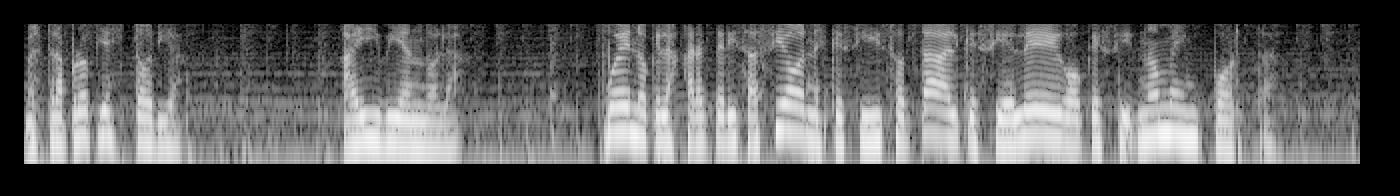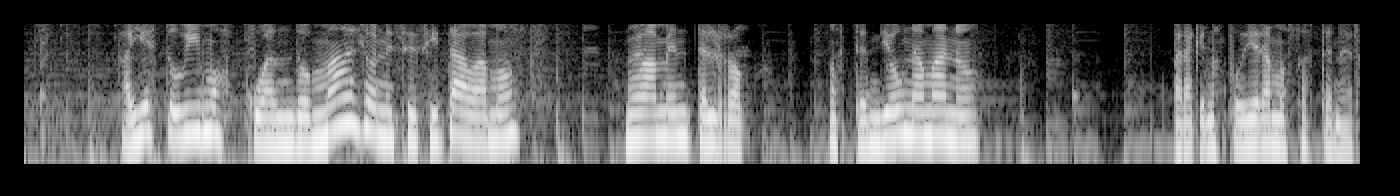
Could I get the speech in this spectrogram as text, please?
nuestra propia historia. Ahí viéndola bueno, que las caracterizaciones, que si hizo tal, que si el ego, que si... No me importa. Ahí estuvimos cuando más lo necesitábamos, nuevamente el rock nos tendió una mano para que nos pudiéramos sostener.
